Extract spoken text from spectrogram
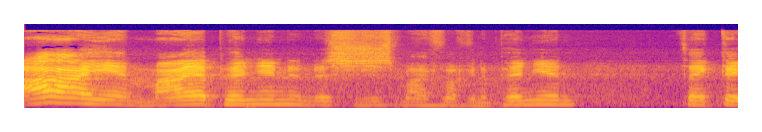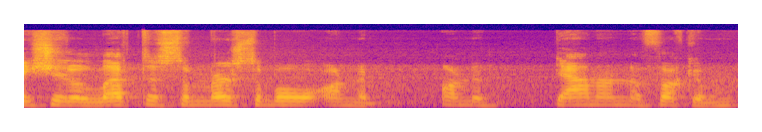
I, in my opinion, and this is just my fucking opinion, think they should have left the submersible on the on the down on the fucking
